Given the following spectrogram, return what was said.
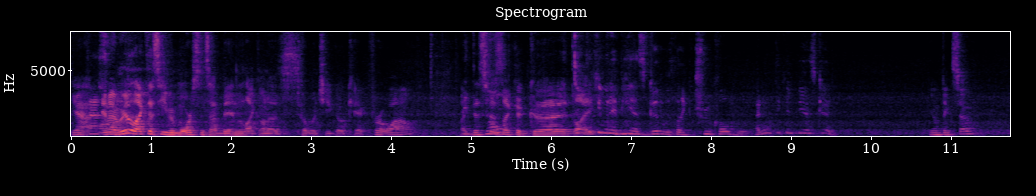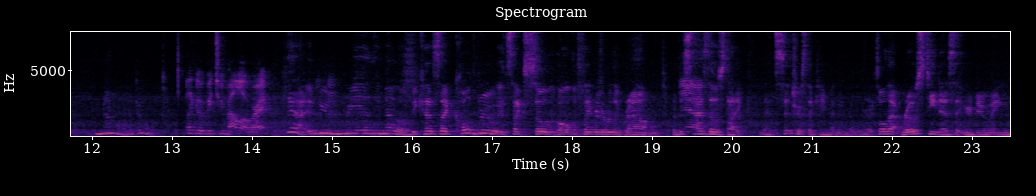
Yeah, and I really like this even more since I've been like on a Topo Chico kick for a while. Like I this don't- is like a good don't like. think it would be as good with like true cold brew. I don't think it'd be as good. You don't think so? No, I don't. Like it would be too mellow, right? Yeah, it'd be Mm-hmm. really mellow because like cold brew, it's like so all the flavors are really round, but this Yeah. has those like that citrus that came out of nowhere. It's all that roastiness that you're doing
